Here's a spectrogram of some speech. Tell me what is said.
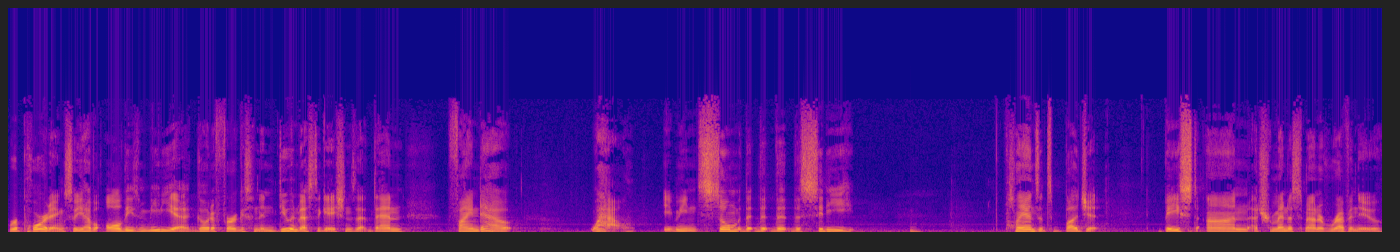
reporting. So you have all these media go to Ferguson and do investigations that then find out, wow, I mean, so the, the, the city plans its budget based on a tremendous amount of revenue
